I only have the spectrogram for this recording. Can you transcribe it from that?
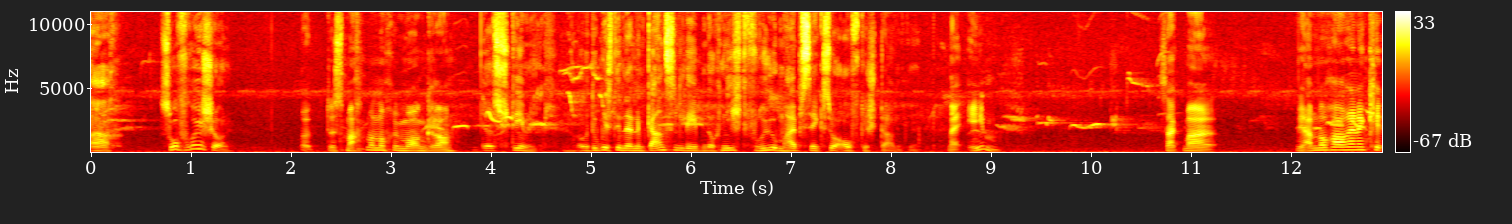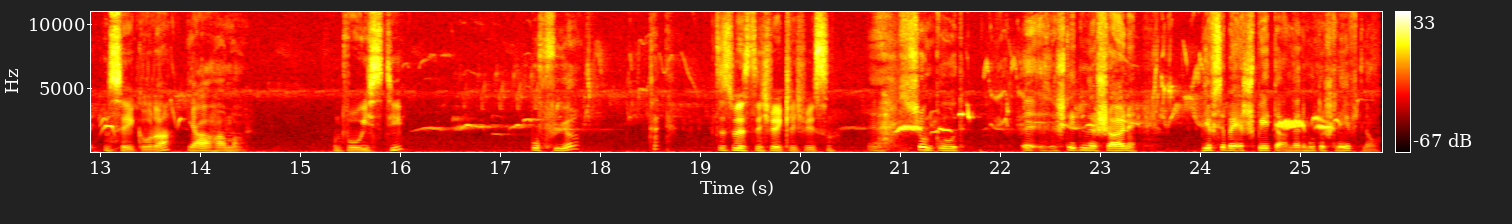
Ach, so früh schon. Äh, Das macht man noch im Morgengrauen. Das stimmt. Aber du bist in deinem ganzen Leben noch nicht früh um halb sechs Uhr aufgestanden. Na eben. Sag mal, wir haben doch auch eine Kettensäge, oder? Ja, Hammer. Und wo ist die? Wofür? Das wirst ich wirklich wissen. Ja, schon gut. Äh, es steht in der Scheune. Wirf sie aber erst später an, deine Mutter schläft noch.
